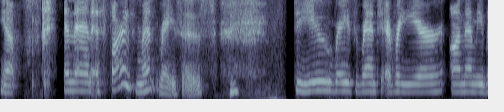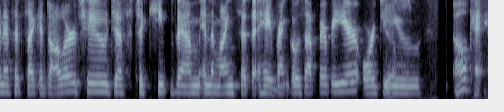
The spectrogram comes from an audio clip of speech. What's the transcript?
Yep. And then as far as rent raises do you raise rent every year on them even if it's like a dollar or two just to keep them in the mindset that hey rent goes up every year? Or do yes. you Okay.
